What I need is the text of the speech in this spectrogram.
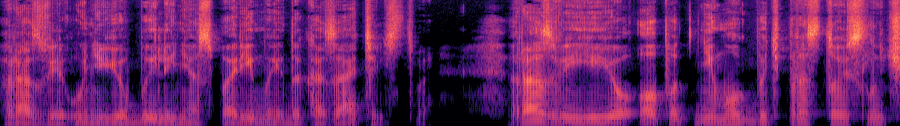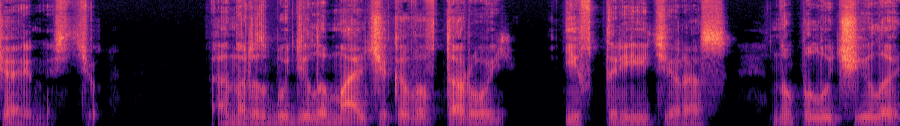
Разве у нее были неоспоримые доказательства? Разве ее опыт не мог быть простой случайностью? Она разбудила мальчика во второй и в третий раз, но получила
